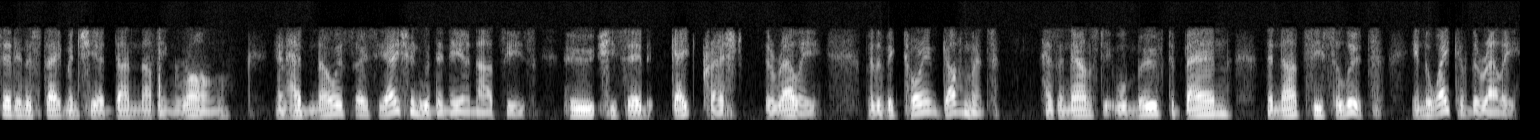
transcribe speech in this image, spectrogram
said in a statement she had done nothing wrong and had no association with the neo Nazis, who, she said, gate crashed the rally. But the Victorian government has announced it will move to ban the Nazi salute in the wake of the rally.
